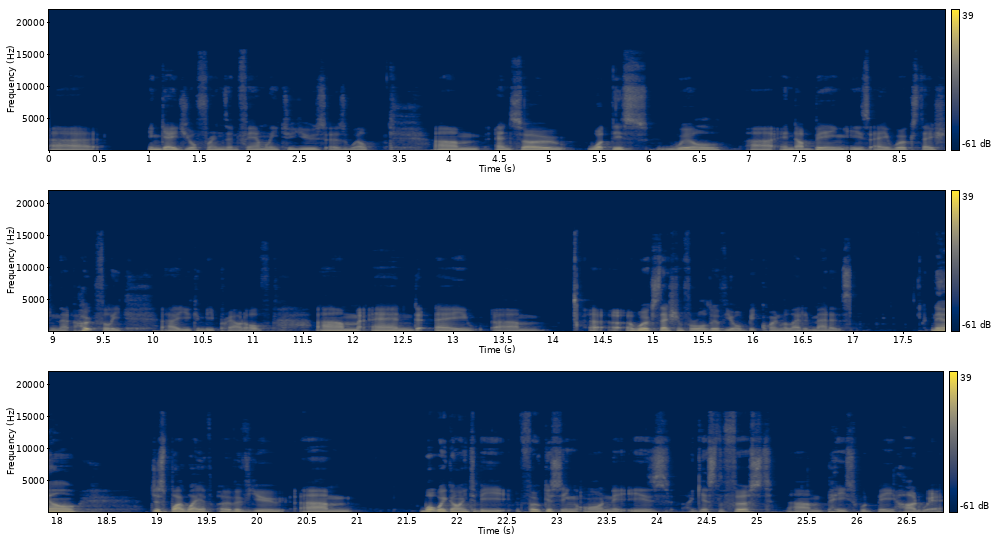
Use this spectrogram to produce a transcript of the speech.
uh, engage your friends and family to use as well. Um, and so, what this will uh, end up being is a workstation that hopefully uh, you can be proud of, um, and a, um, a, a workstation for all of your Bitcoin related matters. Now, just by way of overview, um, what we're going to be focusing on is, I guess, the first um, piece would be hardware.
